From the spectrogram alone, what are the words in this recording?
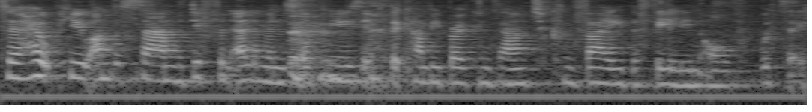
to help you understand the different elements of music that can be broken down to convey the feeling of witty.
